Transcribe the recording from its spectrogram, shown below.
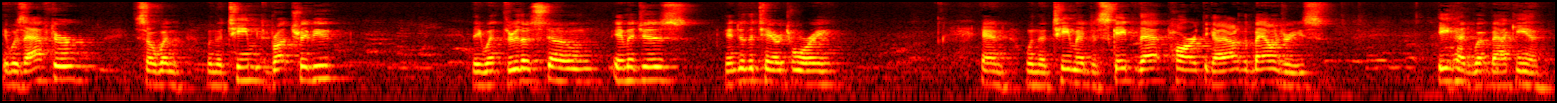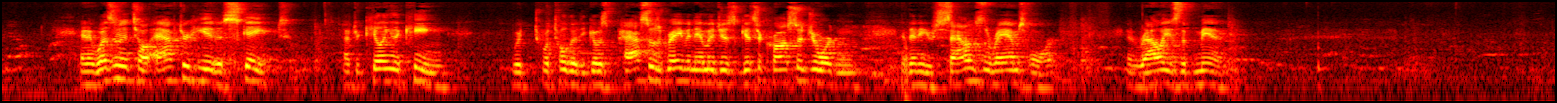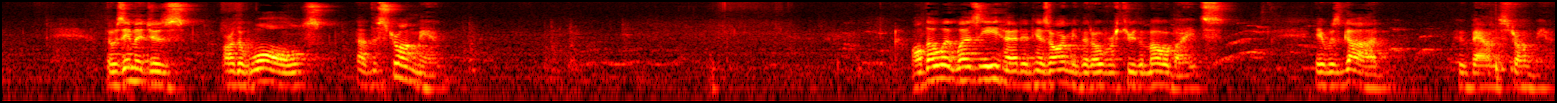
It was after, so when, when the team brought tribute, they went through those stone images into the territory. And when the team had escaped that part, they got out of the boundaries, Ehud went back in. And it wasn't until after he had escaped, after killing the king, we're told that he goes past those graven images, gets across the Jordan, and then he sounds the ram's horn and rallies the men. Those images are the walls of the strong man. Although it was Ehud and his army that overthrew the Moabites, it was God who bound the strong man.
